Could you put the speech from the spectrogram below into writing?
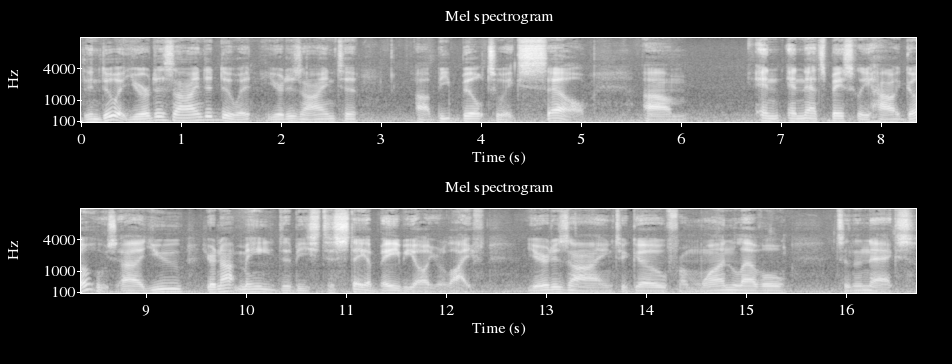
Then do it. You're designed to do it. You're designed to uh, be built to excel. Um, and and that's basically how it goes. Uh, you you're not made to be to stay a baby all your life. You're designed to go from one level to the next.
